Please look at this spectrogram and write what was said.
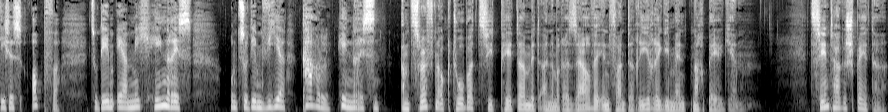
dieses Opfer, zu dem er mich hinriss und zu dem wir Karl hinrissen. Am 12. Oktober zieht Peter mit einem Reserveinfanterieregiment nach Belgien. Zehn Tage später,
